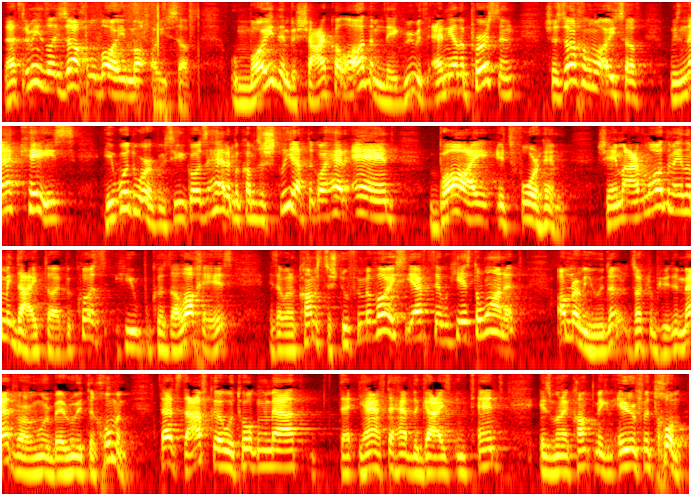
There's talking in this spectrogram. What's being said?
That's what it means, adam, they agree with any other person, shazachal because in that case, he would work, because he goes ahead and becomes a shliach to go ahead and buy it for him. Because he because the halacha is is that when it comes to shtufim voice, he has to he has to want it. That's the afka we're talking about. That you have to have the guy's intent is when I come to make an erev for tchum.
